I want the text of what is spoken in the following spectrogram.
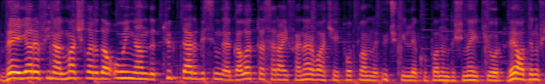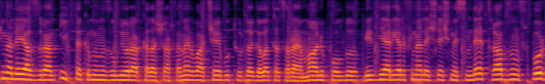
Ve yarı final maçları da oynandı. Türk derbisinde Galatasaray Fenerbahçe'yi toplamda 3-1 ile kupanın dışına itiyor ve adını finale yazdıran ilk takımımız oluyor arkadaşlar. Fenerbahçe bu turda Galatasaray'a mağlup oldu. Bir diğer yarı final eşleşmesinde Trabzonspor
